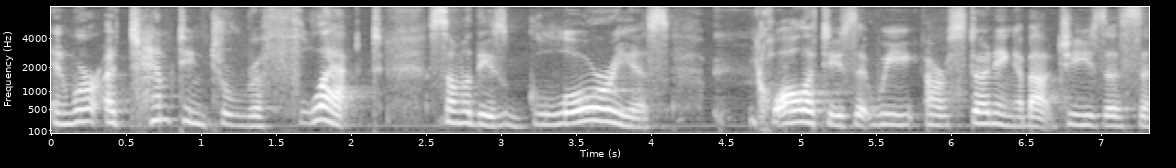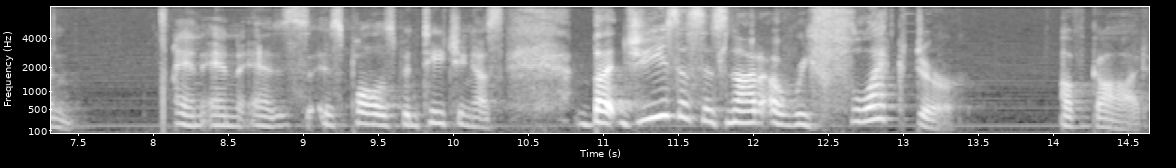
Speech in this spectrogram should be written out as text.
And we're attempting to reflect some of these glorious qualities that we are studying about Jesus and and, and as, as Paul has been teaching us. But Jesus is not a reflector of God.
